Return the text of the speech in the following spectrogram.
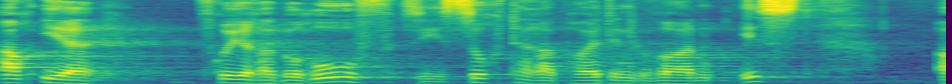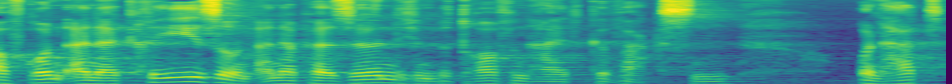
Auch ihr früherer Beruf, sie ist Suchttherapeutin geworden, ist aufgrund einer Krise und einer persönlichen Betroffenheit gewachsen und hat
